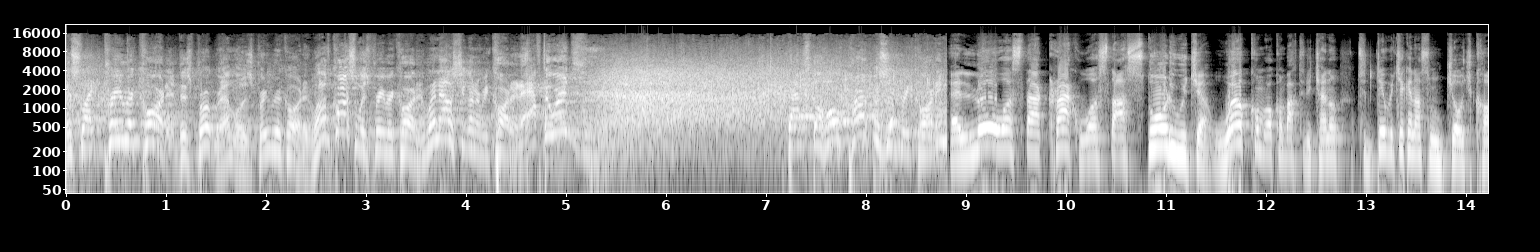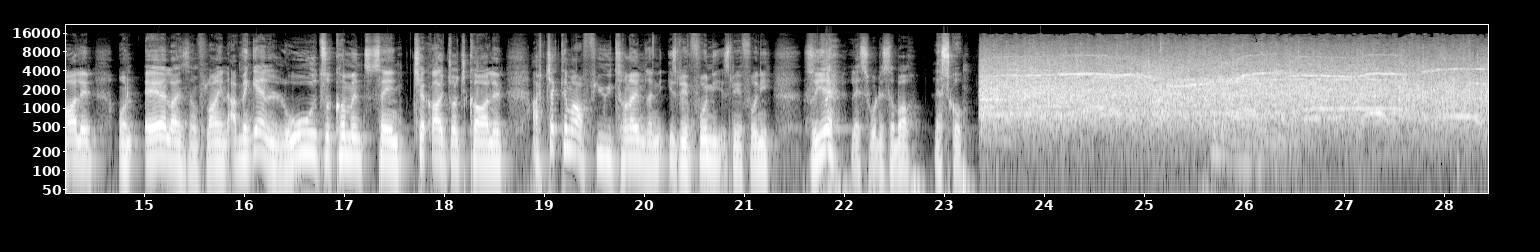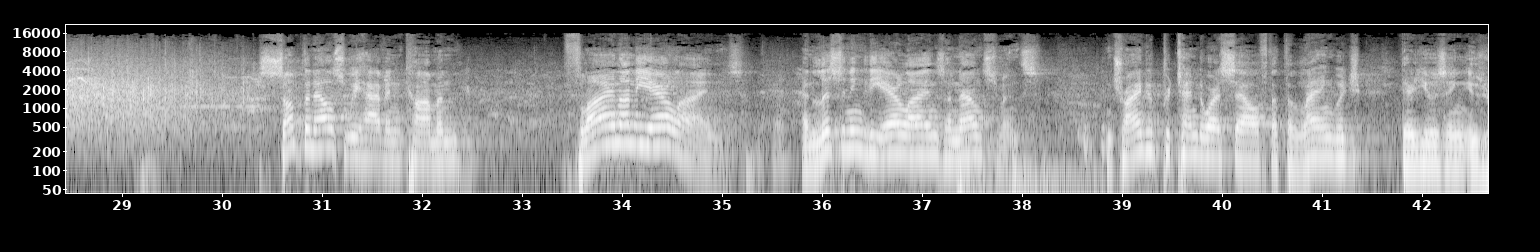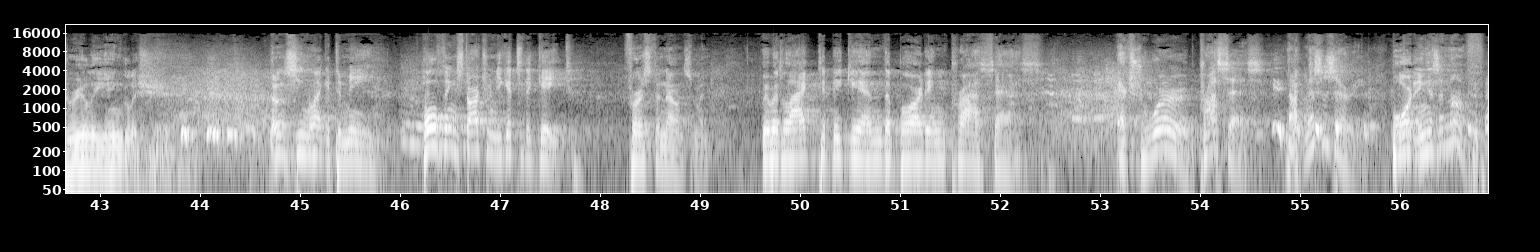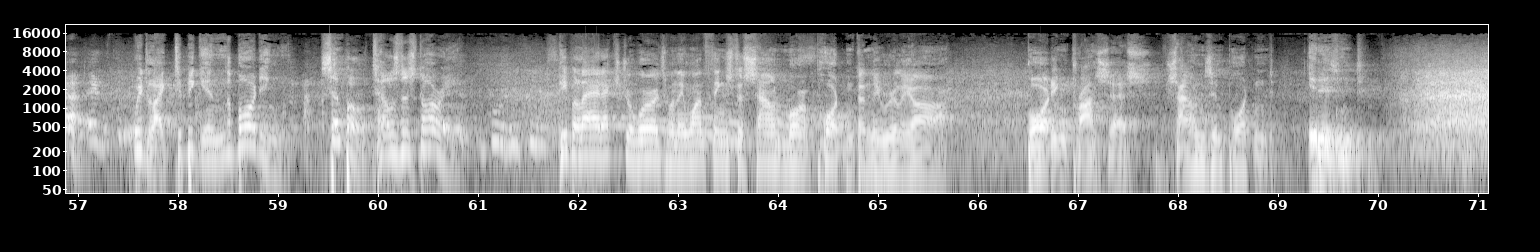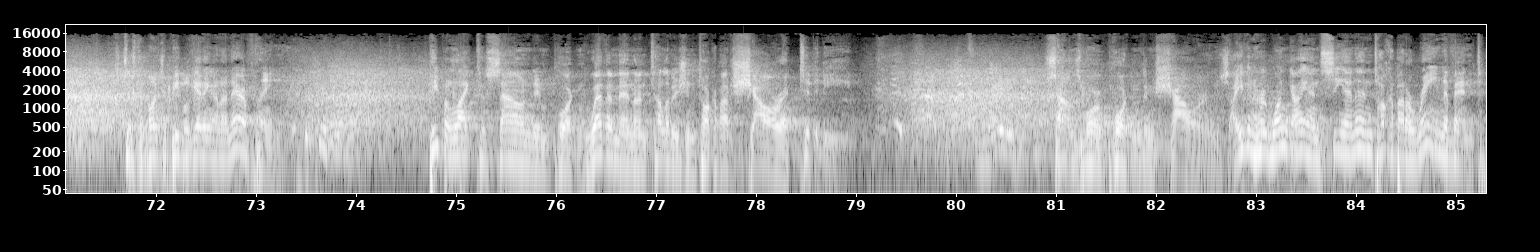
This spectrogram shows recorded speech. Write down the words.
It's like pre-recorded. This program was pre-recorded. Well, of course it was pre-recorded. When else are you going to record it? Afterwards? That's the whole purpose of recording. Hello, what's that crack? What's that story with you? Welcome, welcome back to the channel. Today we're checking out some George Carlin on airlines and flying. I've been getting loads of comments saying check out George Carlin. I've checked him out a few times and it's been funny. It's been funny. So yeah, let's see what it's about. Let's go. Something else we have in common flying on the airlines and listening to the airlines announcements and trying to pretend to ourselves that the language they're using is really English. Doesn't seem like it to me. Whole thing starts when you get to the gate. First announcement. We would like to begin the boarding process. Extra word, process. Not necessary. Boarding is enough. We'd like to begin the boarding. Simple, tells the story. People add extra words when they want things to sound more important than they really are. Boarding process sounds important. It isn't. It's just a bunch of people getting on an airplane. People like to sound important. Weathermen on television talk about shower activity. Sounds more important than showers. I even heard one guy on CNN talk about a rain event.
